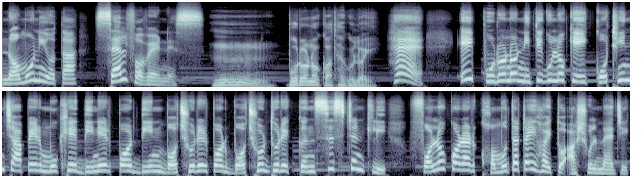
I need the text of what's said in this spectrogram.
নমনীয়তা সেলফ অ্যাওয়ারনেস হুম পুরনো কথাগুলোই। হ্যাঁ এই পুরনো নীতিগুলোকে এই কঠিন চাপের মুখে দিনের পর দিন বছরের পর বছর ধরে কনসিস্টেন্টলি ফলো করার ক্ষমতাটাই হয়তো আসল ম্যাজিক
